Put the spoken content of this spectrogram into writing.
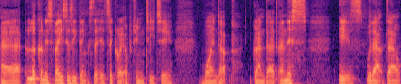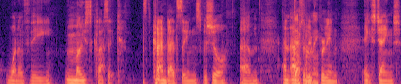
uh, look on his face as he thinks that it's a great opportunity to wind up Grandad. And this is, without doubt, one of the most classic Grandad scenes for sure. Um, an absolute Definitely. brilliant exchange.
